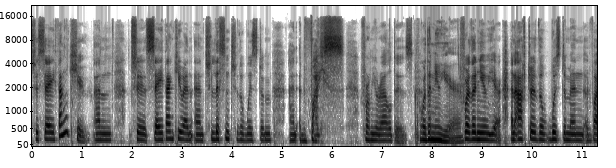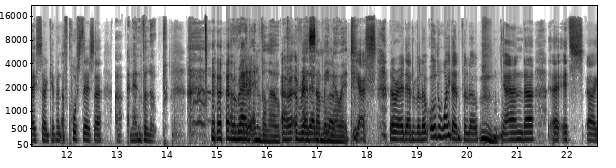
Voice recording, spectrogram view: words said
to say thank you and to say thank you and, and to listen to the wisdom and advice from your elders For the new year. for the new year. And after the wisdom and advice are given, of course, there's a, a an envelope. A red envelope, a, a red as some may know it. Yes, the red envelope or the white envelope, and uh, uh, it's uh,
